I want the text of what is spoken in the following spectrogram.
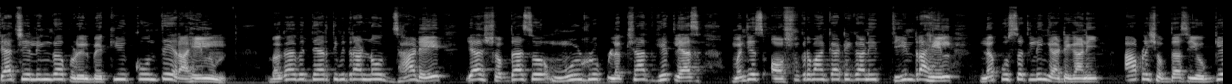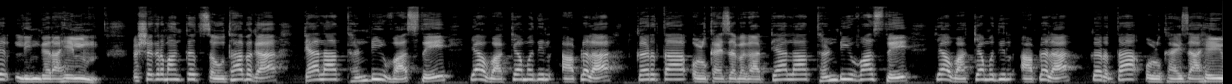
त्याचे लिंग पुढीलपैकी कोणते राहील? बघा विद्यार्थी मित्रांनो झाडे या शब्दाचं मूळ रूप लक्षात घेतल्यास म्हणजेच ऑप्शन क्रमांक या ठिकाणी तीन राहील. नपुसक लिंग या ठिकाणी. आपले शब्दास योग्य लिंग राहील. प्रश्न क्रमांक चौथा बघा. त्याला थंडी वाजते. या वाक्यामधील आपल्याला करता ओळखायचा बघा. त्याला थंडी वाजते. या वाक्यामधील आपल्याला करता ओळखायचा आहे.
